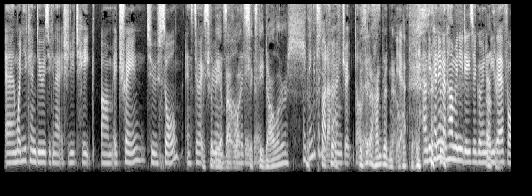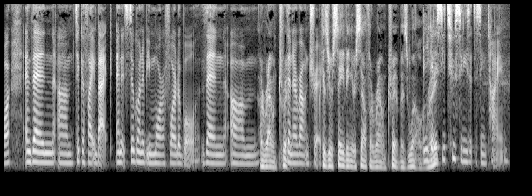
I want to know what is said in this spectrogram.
And what you can do is you can actually take um, a train to Seoul and still Which experience about, a holiday. What, $60? I think it's about $100. Is it 100 now? Yeah. Okay. um, depending on how many days you're going to okay. be there for. And then um, take a flight back. And it's still going to be more affordable than um, a round trip. Than a round trip. Because you're saving yourself a round trip as well. And you right? get to see two cities at the same time.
